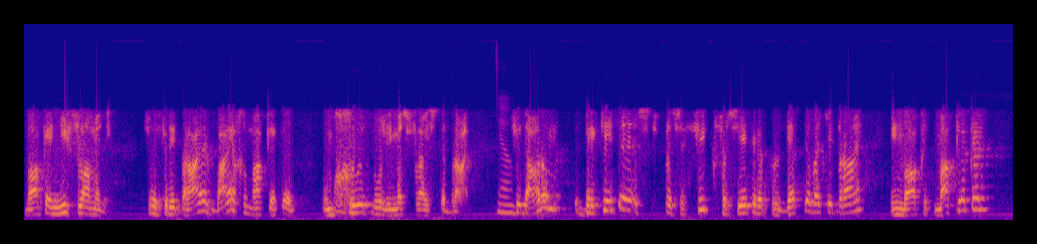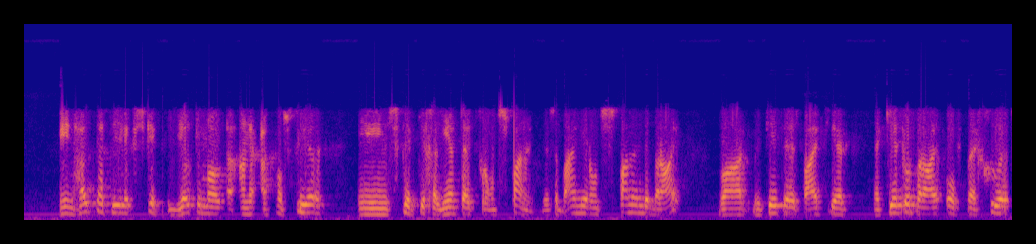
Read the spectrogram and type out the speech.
maak hy nie vlamme nie. So vir die braaier baie gemakliker om groot volumes vleis te braai. Ja. So daarom brikette is spesifiek vir sekere produkte wat jy braai en maak dit makliker en hout natuurlik skep heeltemal 'n ander atmosfeer en skep die geleentheid vir ontspanning. Dis 'n baie meer ontspannende braai waar brikette is baie keer 'n ketelbraai of by groot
